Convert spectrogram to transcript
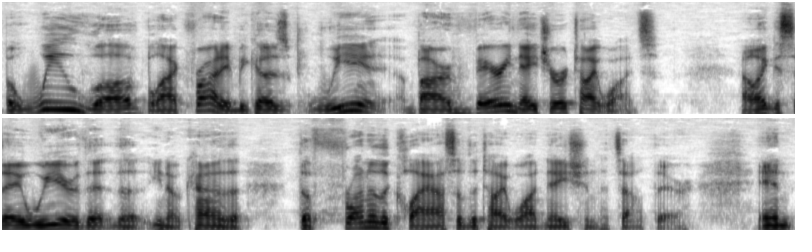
but we love Black Friday because we, by our very nature, are tightwads. I like to say we are the, the, you know, kind of the, the front of the class of the tightwad nation that's out there. And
